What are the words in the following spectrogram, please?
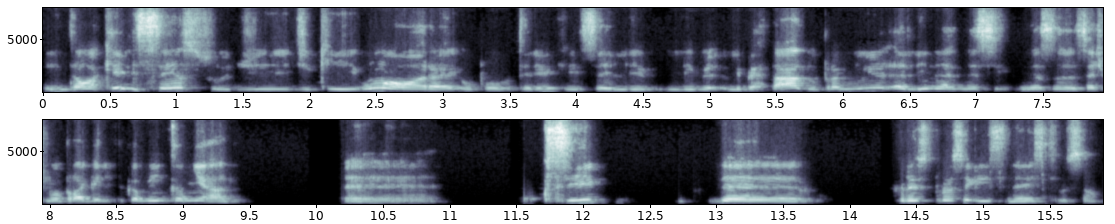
Então, aquele senso de, de que uma hora o povo teria que ser li, li, libertado, para mim, ali né, nesse, nessa sétima praga, ele fica meio encaminhado. É, se é, prosseguisse né, a instrução.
